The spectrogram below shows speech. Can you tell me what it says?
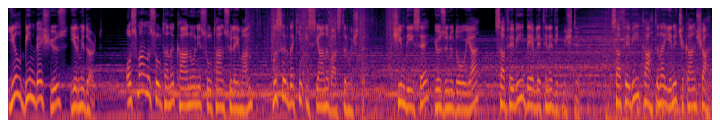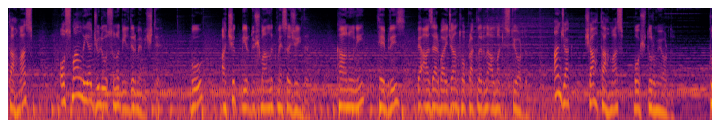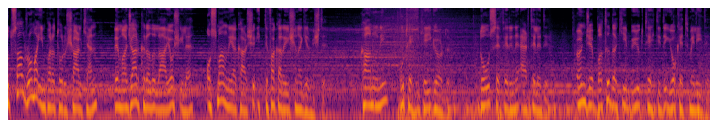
Yıl 1524. Osmanlı Sultanı Kanuni Sultan Süleyman, Mısır'daki isyanı bastırmıştı. Şimdi ise gözünü doğuya, Safevi devletine dikmişti. Safevi tahtına yeni çıkan Şah Tahmasp, Osmanlı'ya cülusunu bildirmemişti. Bu, açık bir düşmanlık mesajıydı. Kanuni, Tebriz ve Azerbaycan topraklarını almak istiyordu. Ancak Şah Tahmasp boş durmuyordu. Kutsal Roma İmparatoru Şarlken ve Macar Kralı Lajos ile Osmanlı'ya karşı ittifak arayışına girmişti. Kanuni bu tehlikeyi gördü. Doğu seferini erteledi. Önce batıdaki büyük tehdidi yok etmeliydi.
